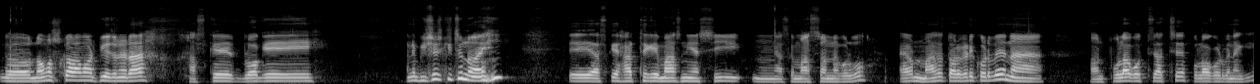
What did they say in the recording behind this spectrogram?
নমস্কার আমার প্রিয়জনেরা আজকের ব্লগে মানে বিশেষ কিছু নয় এই আজকে হাট থেকে মাছ নিয়ে আসছি আজকে মাছ রান্না করব এখন মাছের তরকারি করবে না এখন পোলাও করতে যাচ্ছে পোলাও করবে নাকি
